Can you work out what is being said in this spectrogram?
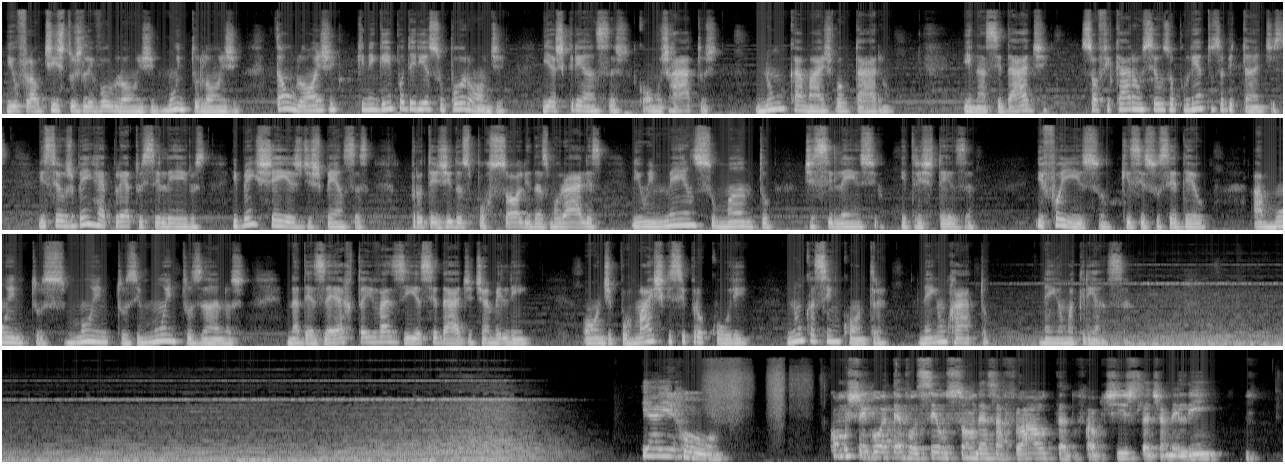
e o flautista os levou longe, muito longe, tão longe que ninguém poderia supor onde, e as crianças, como os ratos, nunca mais voltaram. E na cidade só ficaram seus opulentos habitantes e seus bem repletos celeiros e bem cheias dispensas, protegidas por sólidas muralhas e um imenso manto de silêncio e tristeza. E foi isso que se sucedeu há muitos, muitos e muitos anos na deserta e vazia cidade de Amelim, onde, por mais que se procure, nunca se encontra nem um rato, nem uma criança. E aí, Ru? como chegou até você o som dessa flauta do flautista de Amelim?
